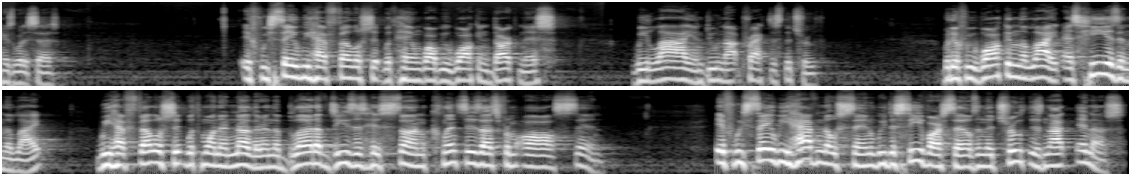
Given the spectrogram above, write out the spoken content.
Here's what it says If we say we have fellowship with him while we walk in darkness, we lie and do not practice the truth. But if we walk in the light as he is in the light, we have fellowship with one another, and the blood of Jesus, his son, cleanses us from all sin. If we say we have no sin, we deceive ourselves, and the truth is not in us.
